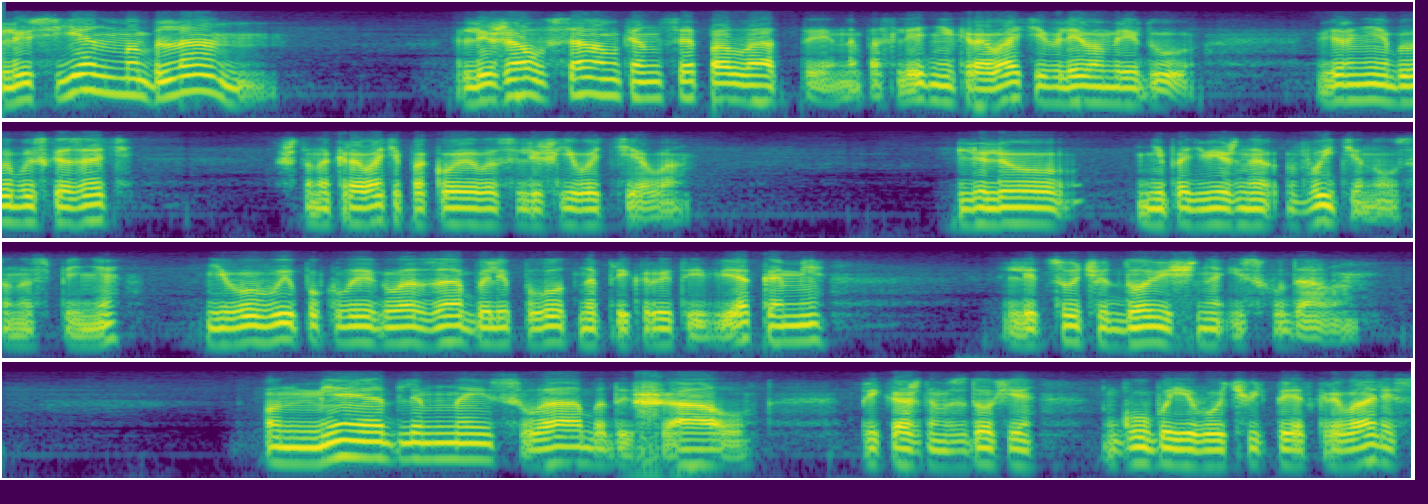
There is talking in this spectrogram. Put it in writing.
Люсьен Маблан лежал в самом конце палаты, на последней кровати в левом ряду. Вернее, было бы сказать, что на кровати покоилось лишь его тело. Люлю неподвижно вытянулся на спине, его выпуклые глаза были плотно прикрыты веками, лицо чудовищно исхудало. Он медленно и слабо дышал. При каждом вздохе губы его чуть приоткрывались,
